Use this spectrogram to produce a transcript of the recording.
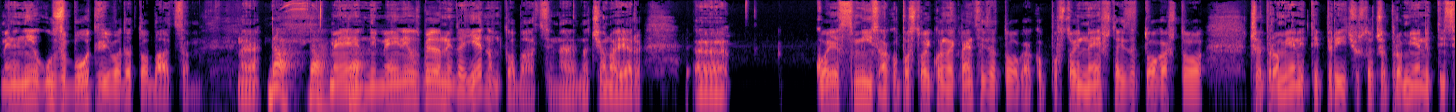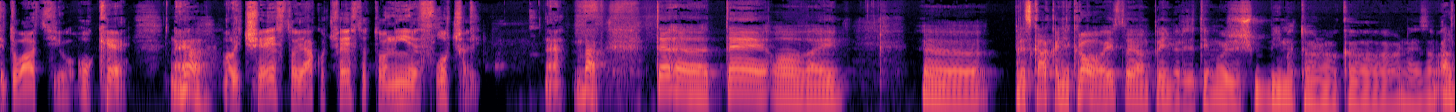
meni nije uzbudljivo da to bacam, ne. Da, da. Meni, meni nije uzbudljivo ni da jednom to bacim, ne, znači ono, jer, uh, koji je smisao, ako postoji konsekvencija iza toga, ako postoji nešto iza toga što će promijeniti priču, što će promijeniti situaciju, ok, ne, ali često, jako često to nije slučaj. Ne? Da, te, e, te ovaj, e, preskakanje krova isto je jedan primjer gdje ti možeš imati ono kao, ne znam, ali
